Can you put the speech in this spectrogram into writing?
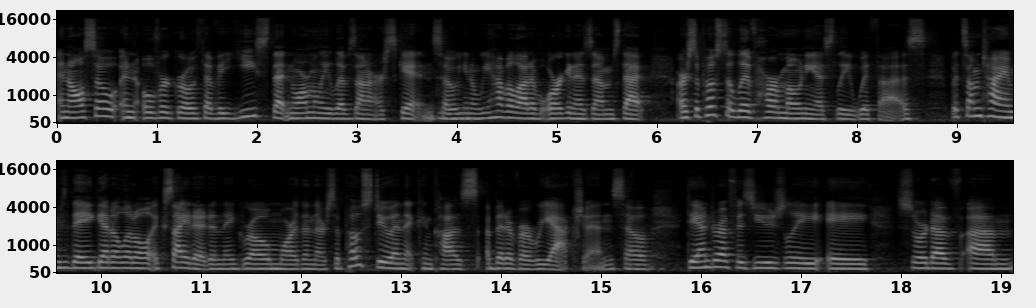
and also an overgrowth of a yeast that normally lives on our skin. So, you know, we have a lot of organisms that are supposed to live harmoniously with us, but sometimes they get a little excited and they grow more than they're supposed to, and it can cause a bit of a reaction. So, dandruff is usually a sort of um,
